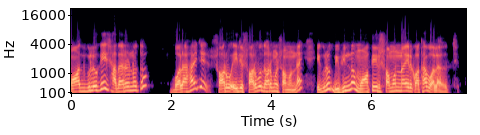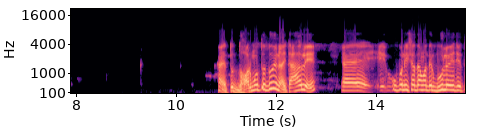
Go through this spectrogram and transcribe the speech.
মতগুলোকেই সাধারণত বলা হয় যে সর্ব, এই যে সর্বধর্ম সমন্বয়, এগুলো বিভিন্ন মতের সমন্বয়ের কথা বলা হচ্ছে। হ্যাঁ তো ধর্ম তো দুই নয়, তাহলে উপনিষদ আমাদের ভুল হয়ে যেত।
